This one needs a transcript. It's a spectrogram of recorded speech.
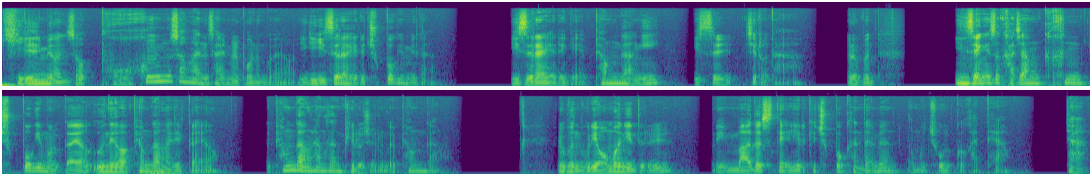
길면서 풍성한 삶을 보는 거예요. 이게 이스라엘의 축복입니다. 이스라엘에게 평강이 있을지로다. 여러분, 인생에서 가장 큰 축복이 뭘까요? 은혜와 평강 아닐까요? 평강을 항상 빌어주는 거예요. 평강. 여러분, 우리 어머니들을 우리 마더스데이 이렇게 축복한다면 너무 좋을 것 같아요. 자,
